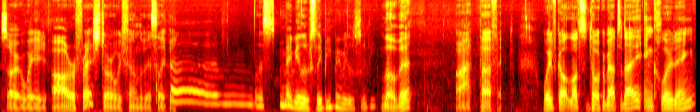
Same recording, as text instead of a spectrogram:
So we are refreshed, or are we feeling a bit sleepy? Um, let's maybe a little sleepy, maybe a little sleepy. A little bit. All right, perfect. We've got lots to talk about today, including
